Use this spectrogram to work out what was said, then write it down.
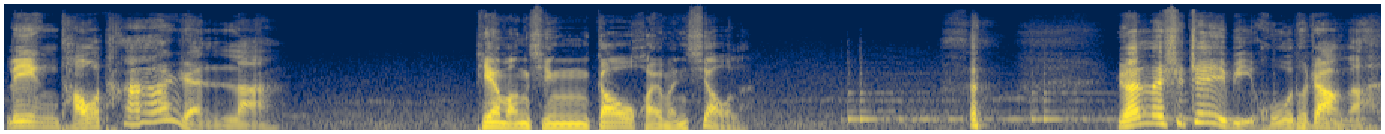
另投他人了。天王星高怀文笑了，原来是这笔糊涂账啊！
